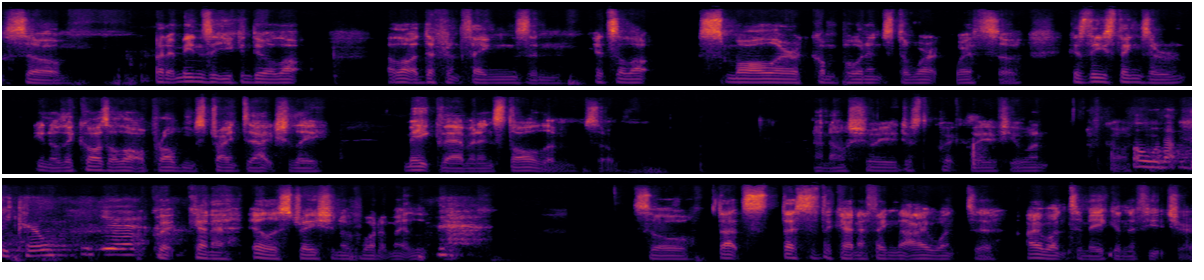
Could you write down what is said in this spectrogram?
So, but it means that you can do a lot, a lot of different things, and it's a lot smaller components to work with. So, because these things are, you know, they cause a lot of problems trying to actually make them and install them. So, and I'll show you just quickly if you want. I've got a Oh, that'd be cool. Yeah. quick kind of illustration of what it might look like. So that's this is the kind of thing that I want to I want to make in the future.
